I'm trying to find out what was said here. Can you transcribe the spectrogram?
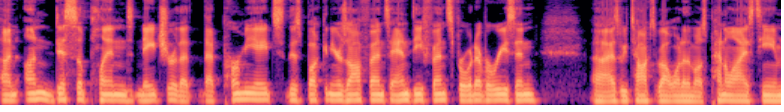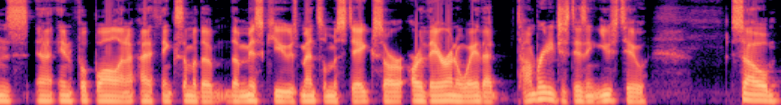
an undisciplined nature that that permeates this Buccaneers offense and defense for whatever reason. Uh, as we talked about, one of the most penalized teams uh, in football, and I, I think some of the the miscues, mental mistakes, are are there in a way that Tom Brady just isn't used to. So,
